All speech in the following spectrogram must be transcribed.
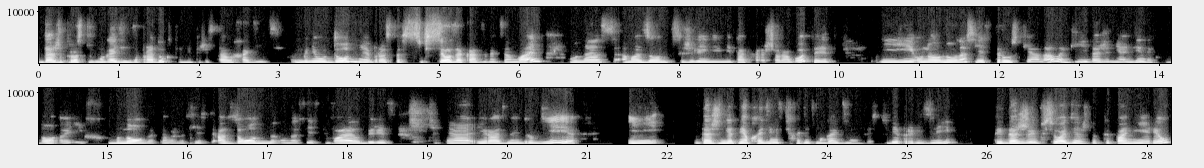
даже просто в магазин за продуктами перестала ходить. Мне удобнее просто все заказывать онлайн. У нас Amazon, к сожалению, не так хорошо работает, и, но, но у нас есть русские аналоги, и даже не один, их, но, их много. Там у нас есть Озон, у нас есть Wildberries э, и разные другие. И даже нет необходимости ходить в магазин. То есть тебе привезли, ты даже всю одежду ты померил,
